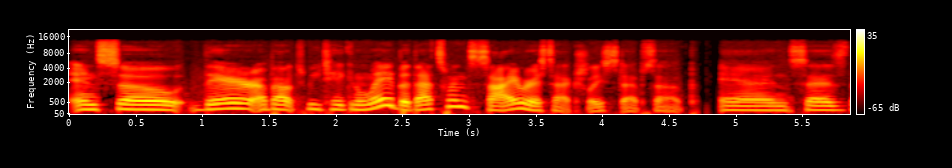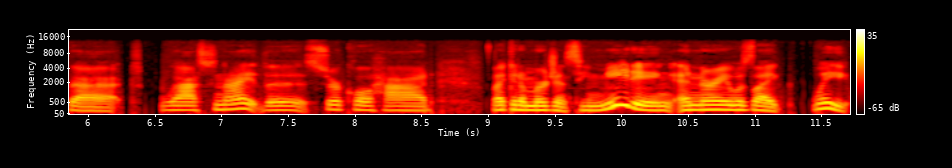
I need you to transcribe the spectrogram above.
and so they're about to be taken away, but that's when Cyrus actually steps up and says that last night the circle had like an emergency meeting, and Nuri was like, wait,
